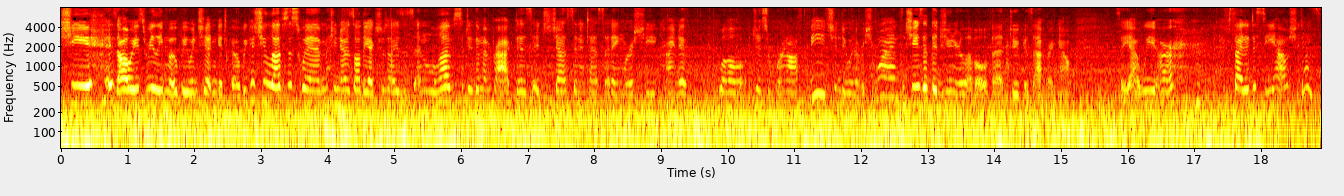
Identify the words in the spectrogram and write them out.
she is always really mopey when she doesn't get to go because she loves to swim. She knows all the exercises and loves to do them in practice. It's just in a test setting where she kind of will just run off the beach and do whatever she wants. And she's at the junior level that Duke is at right now. So yeah, we are excited to see how she does.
